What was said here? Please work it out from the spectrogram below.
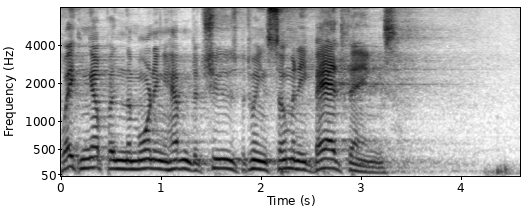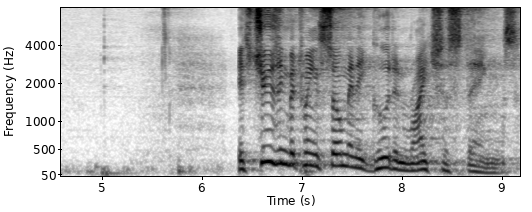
waking up in the morning having to choose between so many bad things it's choosing between so many good and righteous things.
